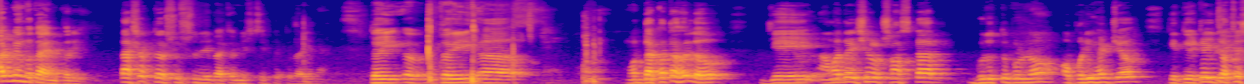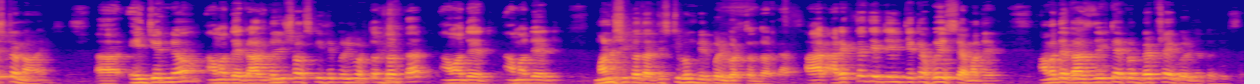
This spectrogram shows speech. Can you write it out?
আর্মি মোতায়েন করি, তা সত্ত্বেও সুষ্ঠু নির্বাচন নিশ্চিত করতে পারি না। তো তো মোদ্দা কথা হলো যে আমাদের এইসব সংস্কার গুরুত্বপূর্ণ, অপরিহার্য, কিন্তু এটাই যথেষ্ট নয়। এই জন্য আমাদের রাজনৈতিক সংস্কৃতি পরিবর্তন দরকার, আমাদের আমাদের মানসিকতা, দৃষ্টিভঙ্গির পরিবর্তন দরকার। আর আরেকটা যে- যেটা হয়েছে আমাদের আমাদের রাজনীতিটা এখন ব্যবসায় পরিণত হয়েছে।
